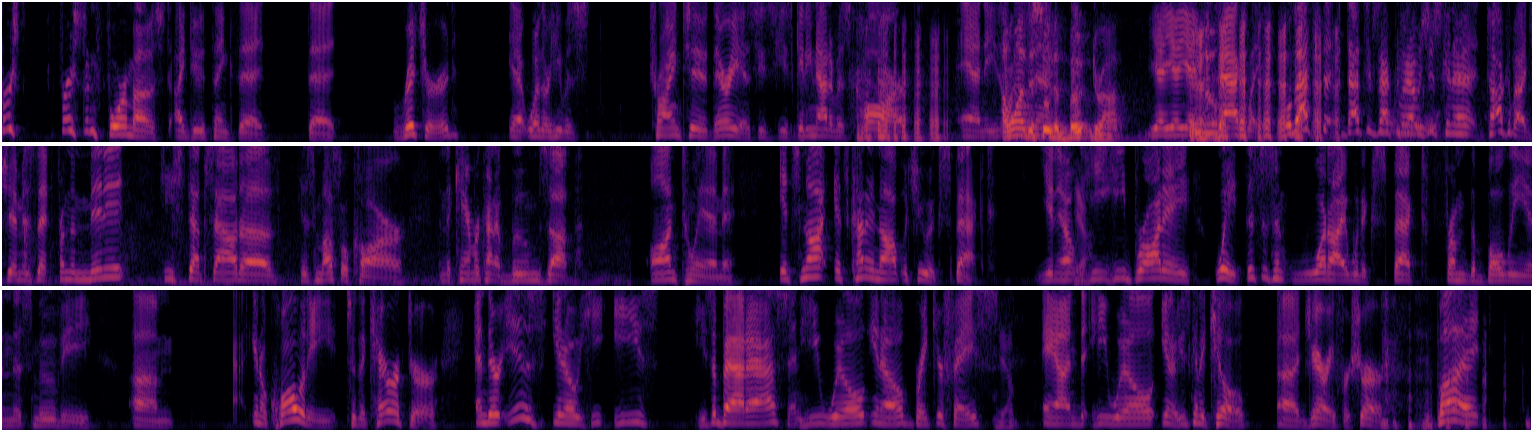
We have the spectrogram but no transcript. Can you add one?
first, first and foremost, I do think that that Richard, yeah, whether he was trying to, there he is. He's he's getting out of his car, and he's. I wanted to his see the boot drop. Yeah, yeah, yeah, exactly. well, that's the, that's exactly what I was just gonna talk about, Jim. Is that from the minute he steps out of his muscle car and the camera kind of booms up onto him, it's not. It's kind of not what you expect. You know, Yeah. he he brought a wait. This isn't what I would expect from the bully in this movie. Um, you know, quality to the character, and there is, you know, he he's he's a badass, and he will, you know, break your face Yep. and he will, you know, he's going to kill uh, Jerry for sure. but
